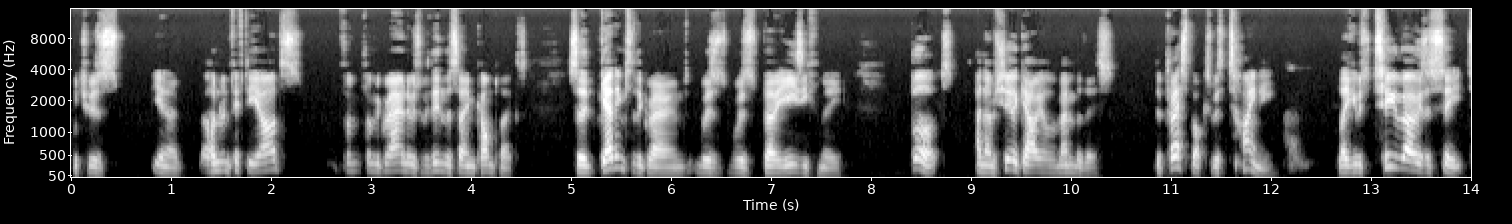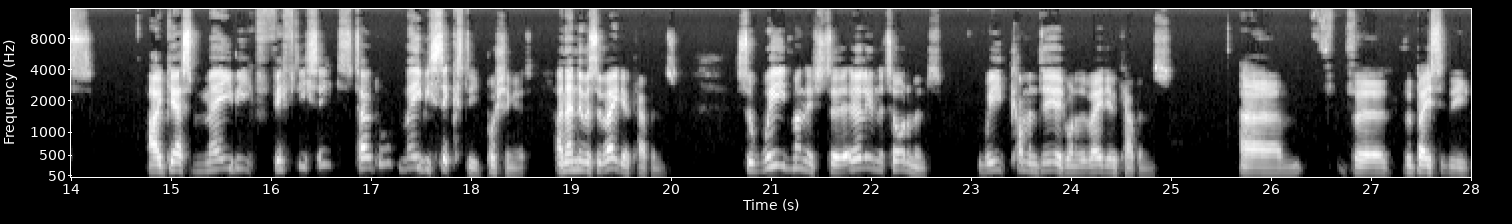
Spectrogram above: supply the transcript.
which was you know 150 yards from, from the ground. It was within the same complex. So getting to the ground was, was very easy for me. But, and I'm sure Gary will remember this, the press box was tiny. Like it was two rows of seats. I guess maybe 50 seats total, maybe 60 pushing it. And then there was the radio cabins. So we'd managed to, early in the tournament, we'd commandeered one of the radio cabins um, for the basically,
